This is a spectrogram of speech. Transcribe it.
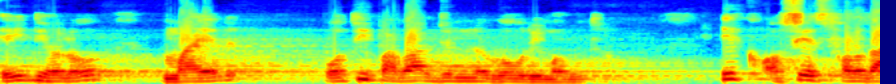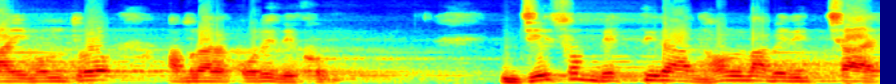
এইটি হলো মায়ের পতি পাবার জন্য গৌরী মন্ত্র। এক অশেষ ফলদায়ী মন্ত্র আপনারা করে দেখুন। যেসব ব্যক্তিরা ধন লাভের ইচ্ছায়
